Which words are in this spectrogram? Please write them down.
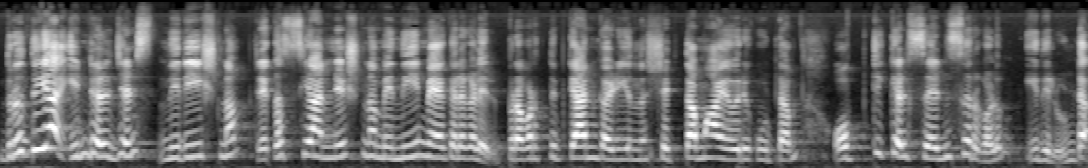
ദ്വിതീയ ഇന്റലിജൻസ് നിരീക്ഷണം രഹസ്യാന്വേഷണം എന്നീ മേഖലകളിൽ പ്രവർത്തിക്കാൻ കഴിയുന്ന ശക്തമായ ഒരു കൂട്ടം ഒപ്റ്റിക്കൽ സെൻസറുകളും ഇതിലുണ്ട്.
